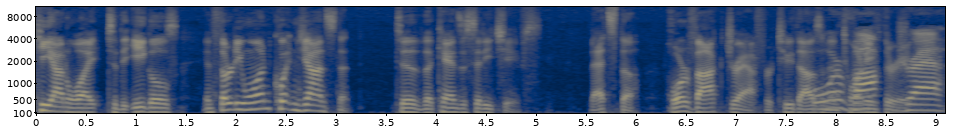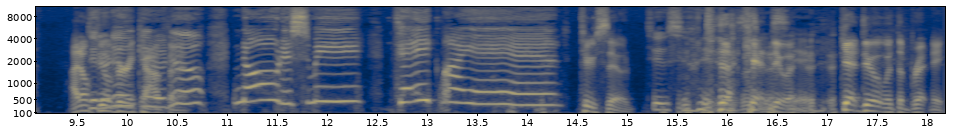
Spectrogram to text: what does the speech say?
Keion White to the Eagles, and 31, Quentin Johnston to the Kansas City Chiefs. That's the Horvat draft for 2023. Horvat draft. I don't feel very confident. Notice me, take my hand. Too soon. Too soon. I can't do it. Can't do it with the Brittany.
